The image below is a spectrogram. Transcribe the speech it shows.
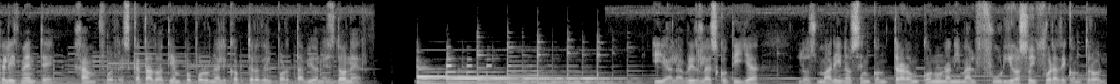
Felizmente, Ham fue rescatado a tiempo por un helicóptero del portaaviones Donner. Y al abrir la escotilla, los marinos se encontraron con un animal furioso y fuera de control,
